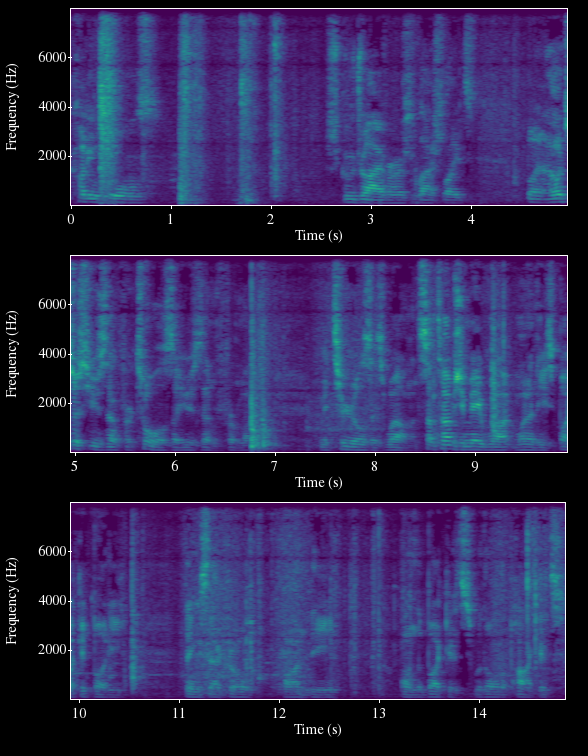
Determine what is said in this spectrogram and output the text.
cutting tools, screwdrivers, flashlights. But I don't just use them for tools, I use them for my materials as well. And sometimes you may want one of these bucket buddy things that go on the on the buckets with all the pockets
